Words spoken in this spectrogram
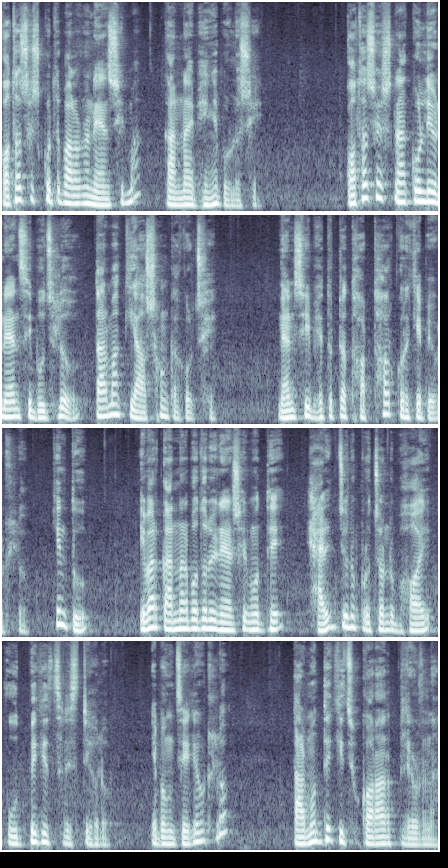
কথা শেষ করতে পারল না ন্যান্সির মা। কান্নায় ভেঙে পড়ল সে। কথা শেষ না করলেও ন্যান্সি বুঝল, তার মা কি আশঙ্কা করছে। ন্যান্সি ভেতরটা থরথর করে কেঁপে উঠল। কিন্তু এবার কান্নার বদলে ন্যান্সির মধ্যে হ্যারির জন্য প্রচণ্ড ভয়, উদ্বেগের সৃষ্টি হলো। এবং জেগে উঠল, তার মধ্যে কিছু করার প্রেরণা।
